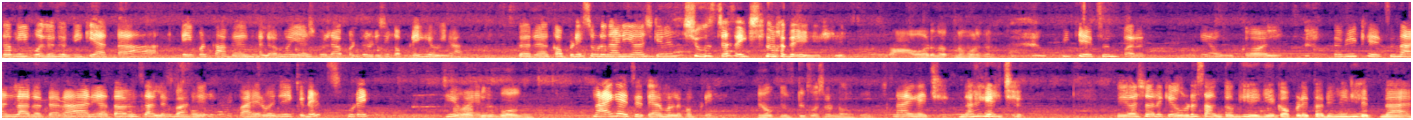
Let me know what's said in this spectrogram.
तर मी बोलत होती की आता ते पण कामयाब झालं मग यश बोला आपण थोडेसे कपडे घेऊया. तर कपडे सोडून आणि यश गेले ना शूजच्या सेक्शनमध्ये आवडतात ना मला मी खेचून परत हे अंकल. तर मी खेचून आणला होता त्याला आणि आता आम्ही चाललोय बाहेर. बाहेर म्हणजे इकडेच पुढे जेवायला. नाही घ्यायचे त्यार मला कपडे. फिफ्टी पर्सेंट नाही घ्यायचे नाही घ्यायचे. मी यशाला केवढं सांगतो घे घे कपडे तरी मी घेत नाही.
